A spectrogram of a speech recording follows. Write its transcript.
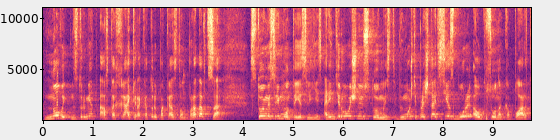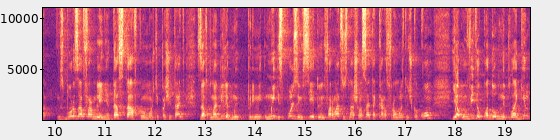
новый инструмент автохакера, который показывает вам продавца, Стоимость ремонта, если есть, ориентировочную стоимость. Вы можете прочитать все сборы аукциона Копарта, сбор за оформление, доставку. Вы можете посчитать за автомобилем. Мы, мы используем всю эту информацию с нашего сайта carsfromwest.com. Я увидел подобный плагин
